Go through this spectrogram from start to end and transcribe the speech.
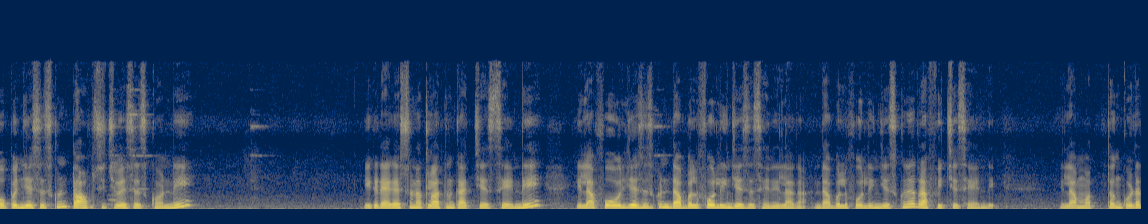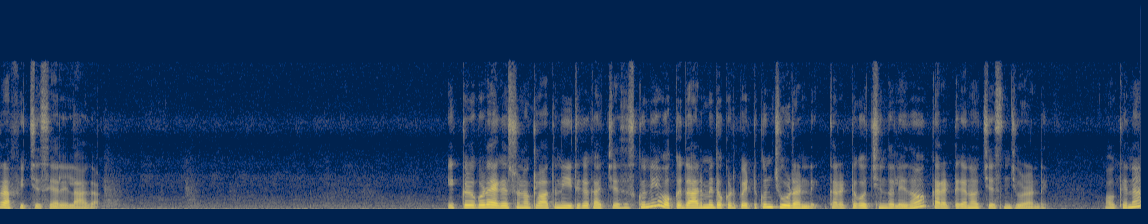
ఓపెన్ చేసేసుకుని టాప్ స్టిచ్ వేసేసుకోండి. ఇక్కడ ఎగస్ట్రున్న క్లాత్ని కట్ చేసేయండి. ఇలా ఫోల్డ్ చేసేసుకుని డబుల్ ఫోల్డింగ్ చేసేసేయండి ఇలాగా. డబుల్ ఫోల్డింగ్ చేసుకుని రఫ్ ఇచ్చేసేయండి. ఇలా మొత్తం కూడా రఫ్ ఇచ్చేసేయాలి ఇలాగా. ఇక్కడ కూడా ఎగస్ట్రున్న క్లాత్ నీట్గా కట్ చేసేసుకుని ఒక దాని మీద ఒకటి పెట్టుకుని చూడండి. కరెక్ట్గా వచ్చిందో లేదో. కరెక్ట్గానే వచ్చేసింది చూడండి. ఓకేనా?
